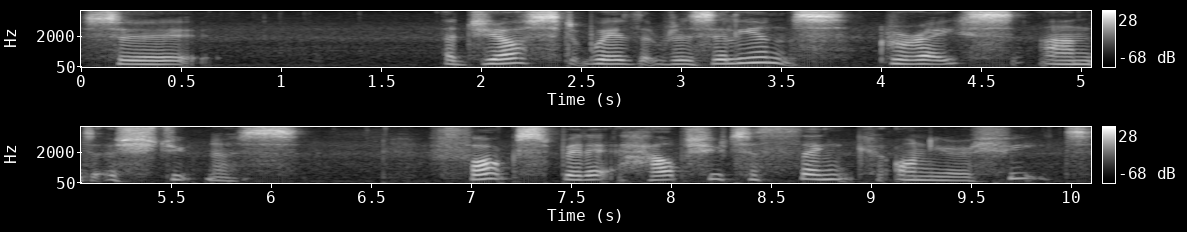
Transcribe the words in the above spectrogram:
So adjust with resilience, grace, and astuteness. Fox Spirit helps you to think on your feet,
